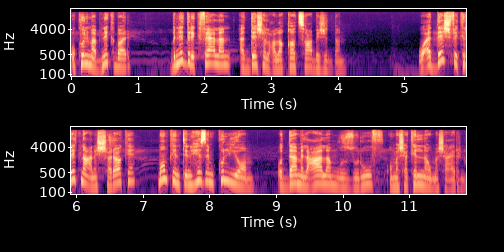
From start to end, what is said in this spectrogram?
وكل ما بنكبر بندرك فعلاً قديش العلاقات صعبة جداً. وقديش فكرتنا عن الشراكة ممكن تنهزم كل يوم قدام العالم والظروف ومشاكلنا ومشاعرنا.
